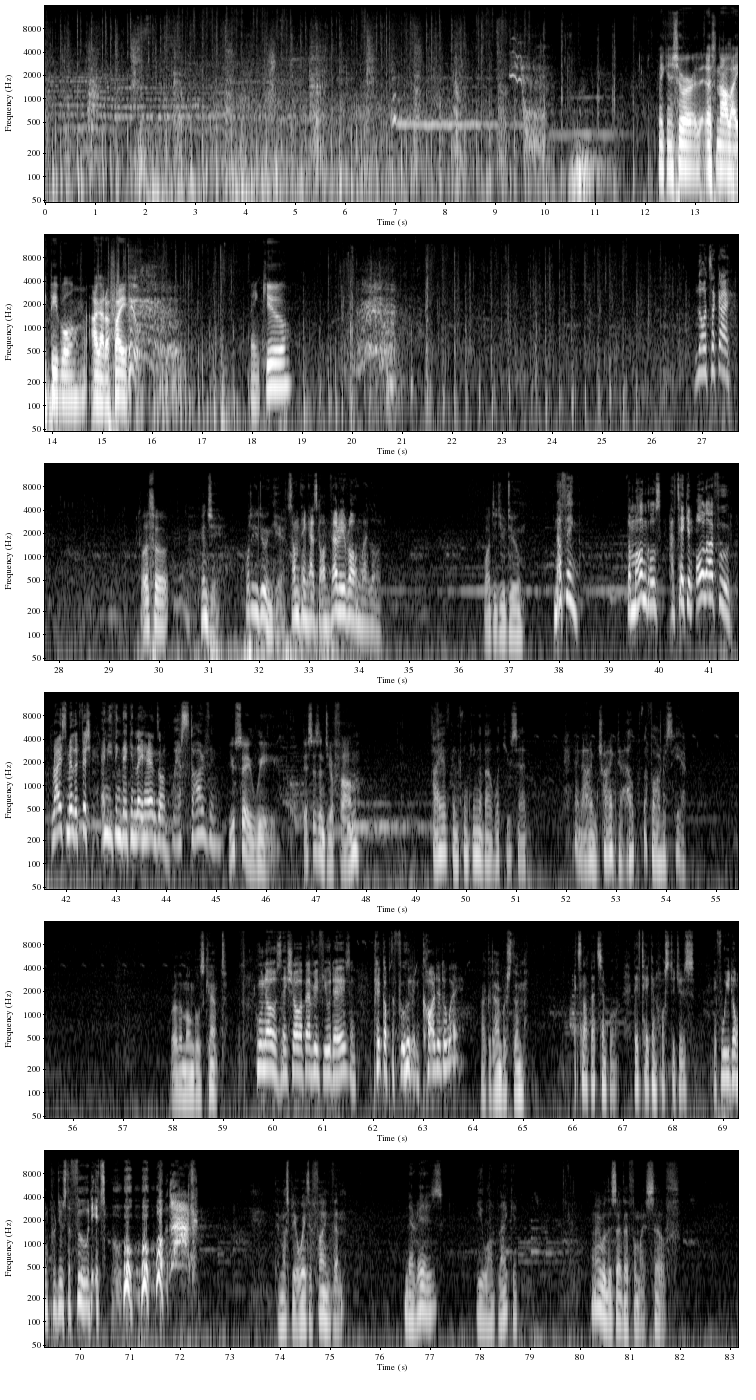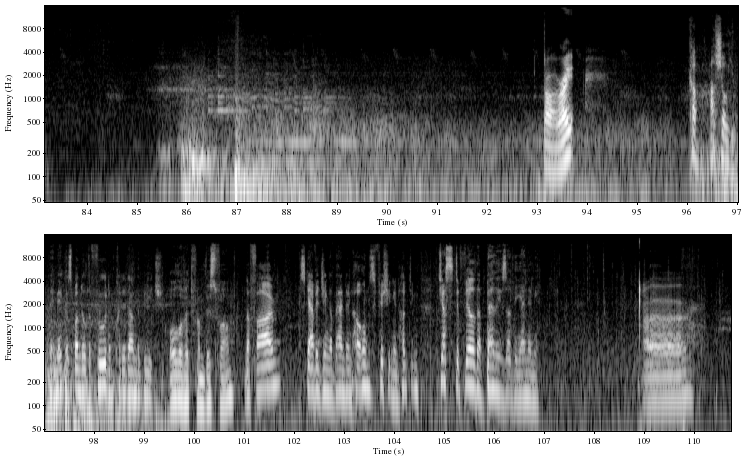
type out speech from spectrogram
Making sure that's not like people I gotta fight. Thank you. Lord Sakai, What's up? Kenji, what are you doing here? Something has gone very wrong, my lord. What did you do? Nothing. The Mongols have taken all our food. Rice, millet, fish, anything they can lay hands on. We're starving. You say we. This isn't your farm. I have been thinking about what you said, and I'm trying to help the farmers here. Where the Mongols camped? Who knows? They show up every few days and pick up the food and cart it away. I could ambush them. It's not that simple. They've taken hostages. If we don't produce the food, it's. There must be a way to find them. There is. You won't like it. I will decide that for myself. All right. Come, I'll show you. They make us bundle the food and put it on the beach. All of it from this farm? The farm, scavenging abandoned homes, fishing and hunting, just to fill the bellies of the enemy. Uh,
